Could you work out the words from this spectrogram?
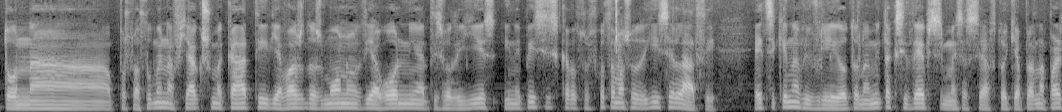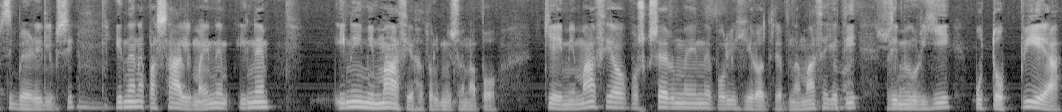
Το να προσπαθούμε να φτιάξουμε κάτι διαβάζοντας μόνο διαγώνια τις οδηγίες είναι επίσης καταστροφικό, θα μας οδηγήσει σε λάθη. Έτσι και ένα βιβλίο, το να μην ταξιδέψεις μέσα σε αυτό και απλά να πάρεις την περίληψη, είναι ένα πασάλιμα. Είναι, είναι, είναι η μημάθεια, θα τολμήσω να πω. Και η μημάθεια, όπως ξέρουμε, είναι πολύ χειρότερη από την αμάθεια, γιατί δημιουργεί ουτοπία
